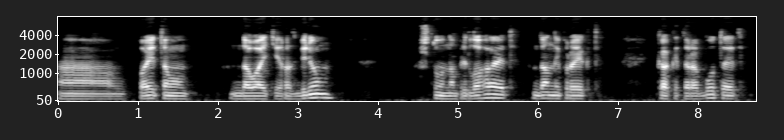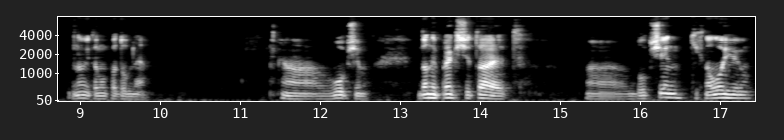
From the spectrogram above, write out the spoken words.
А, поэтому давайте разберем, что он нам предлагает данный проект как это работает, ну и тому подобное. А, в общем, данный проект считает а, блокчейн технологию,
